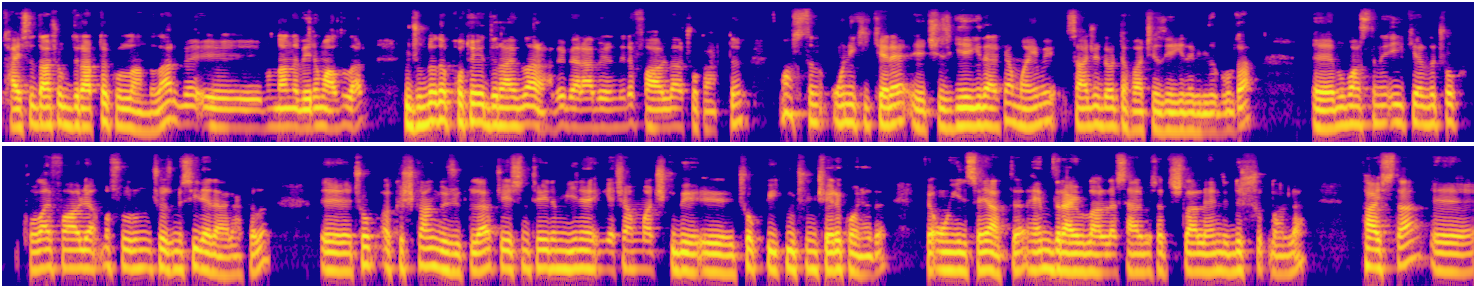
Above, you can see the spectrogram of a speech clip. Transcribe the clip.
Tyce'ı daha çok draftta kullandılar ve e, bundan da verim aldılar. Hücumda da potaya drive'lar abi. Beraberinde de fauller çok arttı. Boston 12 kere e, çizgiye giderken Miami sadece 4 defa çizgiye gidebildi burada. E, bu Boston'ın ilk yarıda çok kolay faul yapma sorununu çözmesiyle de alakalı. E, çok akışkan gözüktüler. Jason Tatum yine geçen maç gibi e, çok büyük bir üçüncü çeyrek oynadı. Ve 17 sayı attı. Hem drive'larla, serbest atışlarla hem de dış şutlarla. Tyce'da e,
